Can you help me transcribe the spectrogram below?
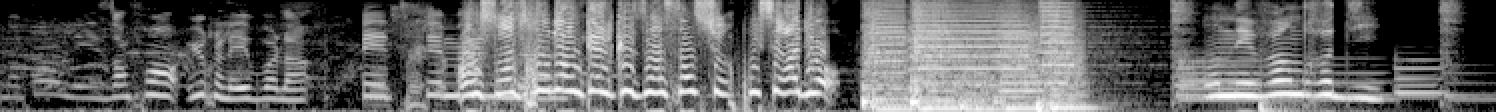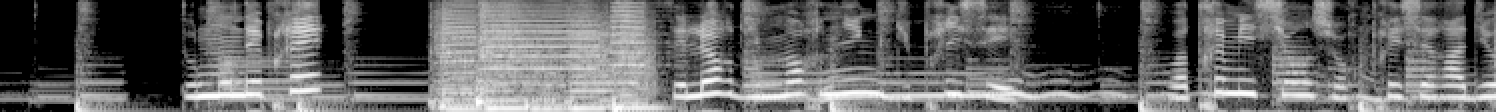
on entend les enfants hurler, voilà. Et très On se retrouve dans quelques instants sur Prissé Radio. On est vendredi. Tout le monde est prêt? C'est l'heure du morning du Prissé. Votre émission sur Prissé Radio.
